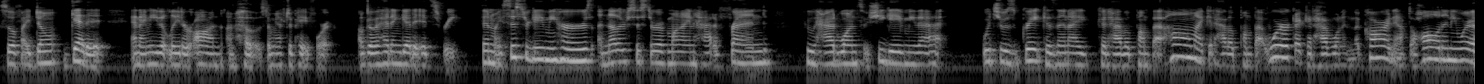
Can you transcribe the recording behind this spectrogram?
So if I don't get it and I need it later on, I'm hosed. I'm gonna have to pay for it. I'll go ahead and get it, it's free. Then my sister gave me hers. Another sister of mine had a friend who had one, so she gave me that. which was great because then I could have a pump at home, I could have a pump at work, I could have one in the car, I didn't have to haul it anywhere.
